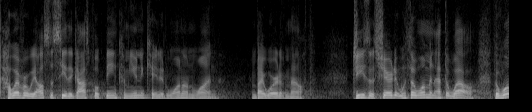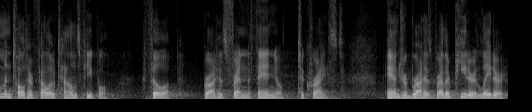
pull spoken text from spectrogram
However, we also see the gospel being communicated one on one and by word of mouth. Jesus shared it with a woman at the well. The woman told her fellow townspeople. Philip brought his friend Nathanael to Christ. Andrew brought his brother Peter. Later,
